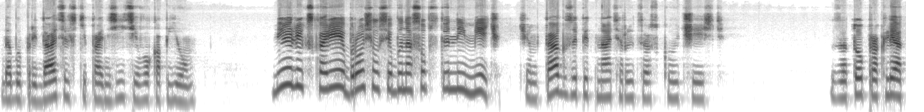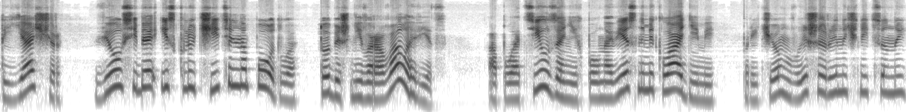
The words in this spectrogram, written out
дабы предательски пронзить его копьем. Мелик скорее бросился бы на собственный меч, чем так запятнать рыцарскую честь. Зато проклятый ящер вел себя исключительно подло, то бишь не воровал овец, а платил за них полновесными кладнями, причем выше рыночной цены.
